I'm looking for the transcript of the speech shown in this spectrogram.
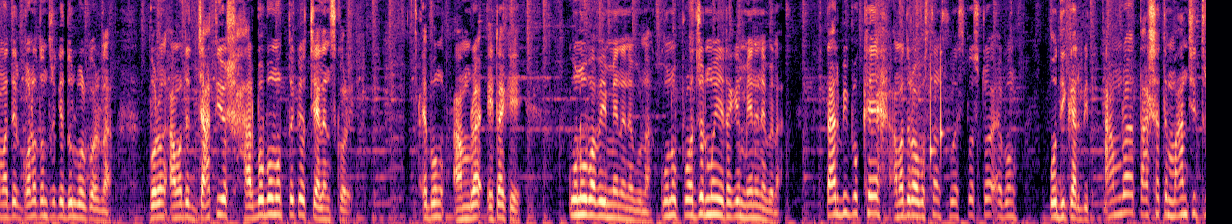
আমাদের গণতন্ত্রকে দুর্বল করে না, বরং আমাদের জাতীয় সার্বভৌমত্বকেও চ্যালেঞ্জ করে। এবং আমরা এটাকে কোনোভাবেই মেনে নেব না, কোনো প্রজন্মই এটাকে মেনে নেবে না। তার বিপক্ষে আমাদের অবস্থান সুস্পষ্ট এবং অধিকার ভিত্তিক আমরা তার সাথে মানচিত্র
